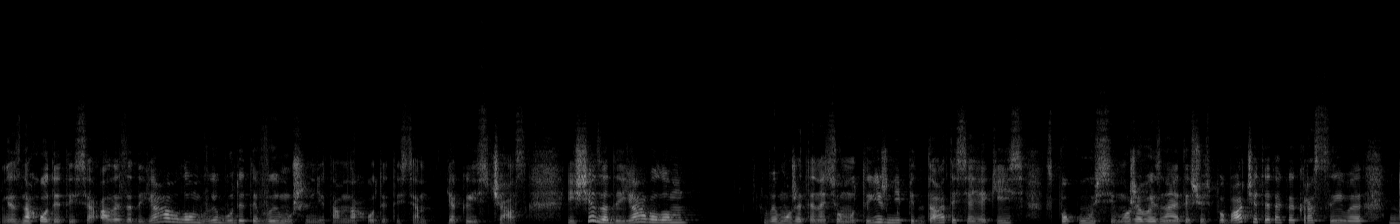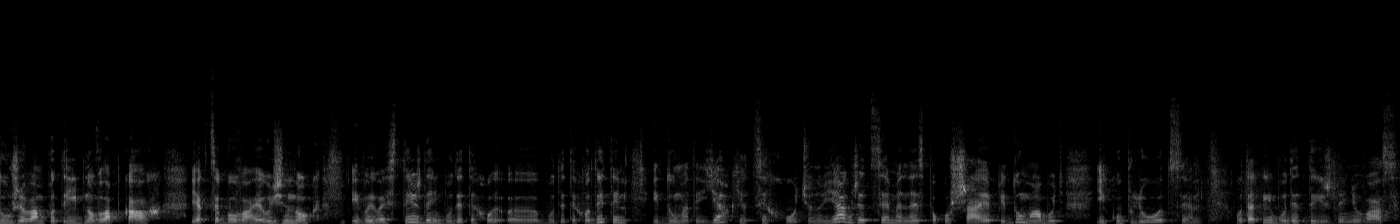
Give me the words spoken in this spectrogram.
знаходитися, але за дияволом ви будете вимушені там знаходитися якийсь час. І ще за дияволом. Ви можете на цьому тижні піддатися якійсь спокусі. Може, ви знаєте, щось побачите таке красиве, дуже вам потрібно в лапках, як це буває у жінок. І ви весь тиждень будете, е, будете ходити і думати, як я це хочу, ну як же це мене спокушає. Піду, мабуть, і куплю оце. Отакий буде тиждень у вас,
